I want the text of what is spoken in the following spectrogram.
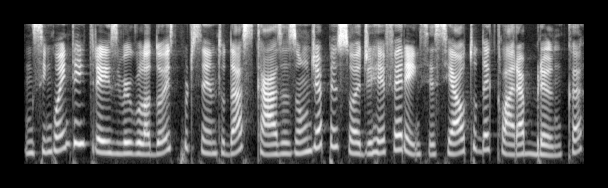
Em 53,2% das casas onde a pessoa de referência se autodeclara branca,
